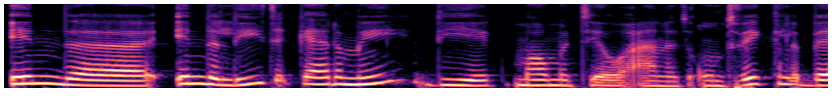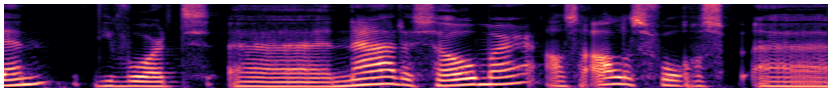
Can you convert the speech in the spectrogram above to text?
In de, in de Lead Academy, die ik momenteel aan het ontwikkelen ben, die wordt uh, na de zomer, als alles volgens uh,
